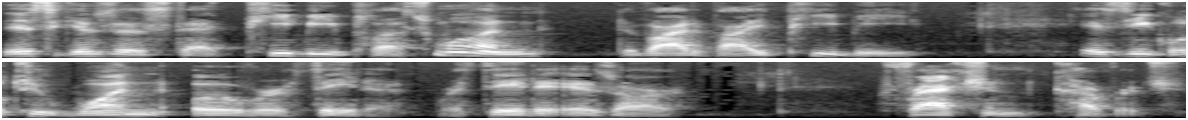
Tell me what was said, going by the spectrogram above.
This gives us that PB plus 1 divided by PB is equal to 1 over theta, where theta is our fraction coverage.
